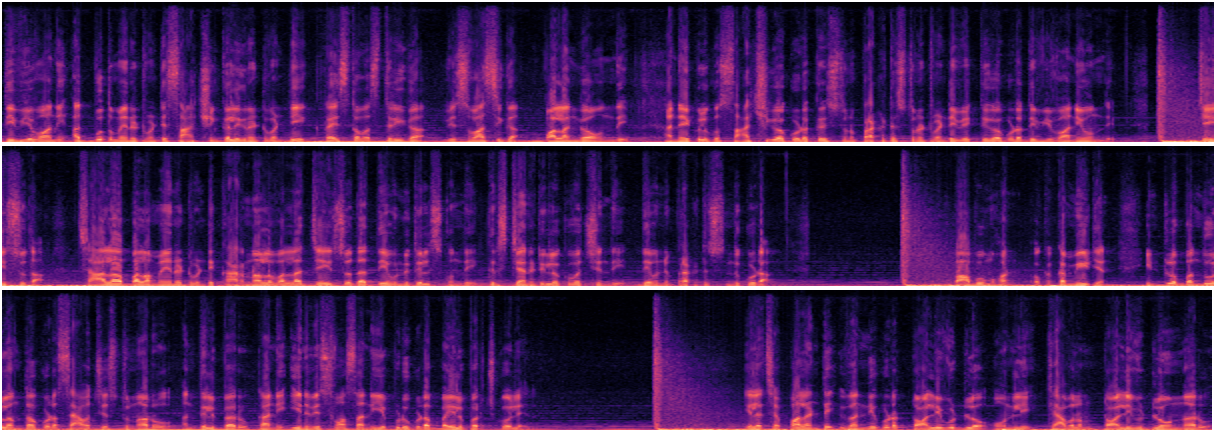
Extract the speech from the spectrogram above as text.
దివ్యవాణి అద్భుతమైనటువంటి సాక్ష్యం కలిగినటువంటి క్రైస్తవ స్త్రీగా విశ్వాసిగా బలంగా ఉంది. అనేకులకు సాక్షిగా కూడా క్రీస్తును ప్రకటిస్తున్నటువంటి వ్యక్తిగా కూడా దివ్యవాణి ఉంది. జయసుధ చాలా బలమైనటువంటి కారణాల వల్ల జయసుధ దేవుని తెలుసుకుంది క్రిస్టియానిటీలోకి వచ్చింది దేవుని ప్రకటిస్తుంది కూడా. బాబు మోహన్ ఒక కమీడియన్ ఇంట్లో బంధువులంతా కూడా సేవ చేస్తున్నారు అని తెలిపారు కానీ ఈయన విశ్వాసాన్ని ఎప్పుడూ కూడా బయలుపరచుకోలేదు. ఇలా చెప్పాలంటే ఇవన్నీ కూడా టాలీవుడ్లో ఓన్లీ కేవలం టాలీవుడ్లో ఉన్నారు.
